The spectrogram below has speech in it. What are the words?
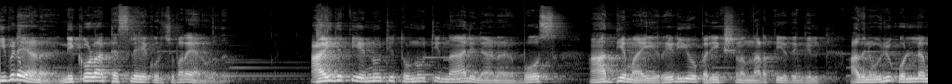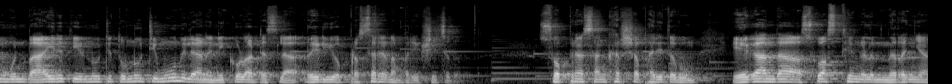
ഇവിടെയാണ് നിക്കോള ടെസ്ലയെക്കുറിച്ച് പറയാനുള്ളത്. ആയിരത്തി എണ്ണൂറ്റി തൊണ്ണൂറ്റി നാലിലാണ് ബോസ് ആദ്യമായി റേഡിയോ പരീക്ഷണം നടത്തിയതെങ്കിൽ അതിന് ഒരു കൊല്ലം മുൻപ് ആയിരത്തി എണ്ണൂറ്റി തൊണ്ണൂറ്റി മൂന്നിലാണ് നിക്കോള ടെസ്ല റേഡിയോ പ്രസരണം പരീക്ഷിച്ചത്. സ്വപ്ന സംഘർഷഭരിതവും ഏകാന്ത അസ്വാസ്ഥ്യങ്ങളും നിറഞ്ഞ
